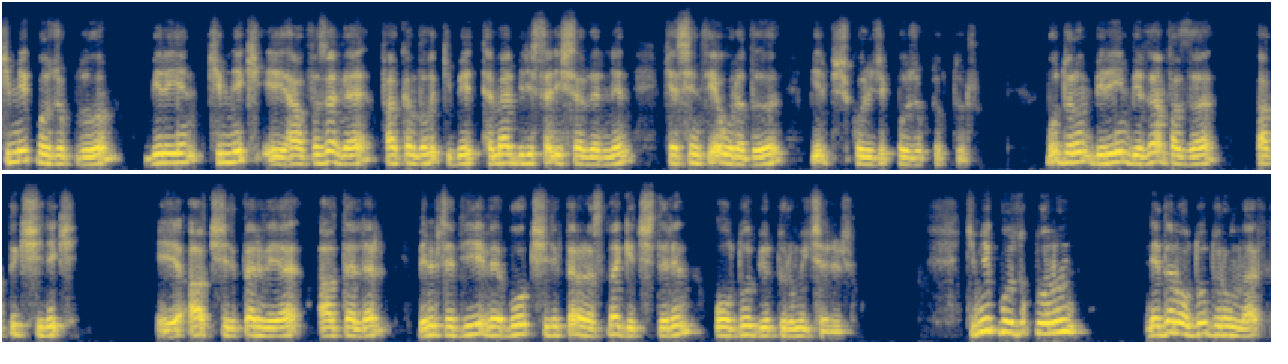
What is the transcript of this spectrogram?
Kimlik bozukluğu, bireyin kimlik, e, hafıza ve farkındalık gibi temel bilişsel işlevlerinin kesintiye uğradığı bir psikolojik bozukluktur. Bu durum bireyin birden fazla farklı kişilik, e, alt kişilikler veya alterler benimsediği ve bu kişilikler arasında geçişlerin olduğu bir durumu içerir. Kimlik bozukluğunun neden olduğu durumlar,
